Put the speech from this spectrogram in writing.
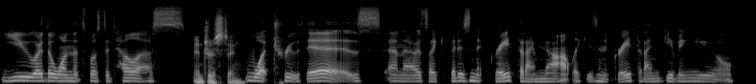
you are the one that's supposed to tell us interesting. what truth is and i was like but isn't it great that i'm not? Like isn't it great that i'm giving you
